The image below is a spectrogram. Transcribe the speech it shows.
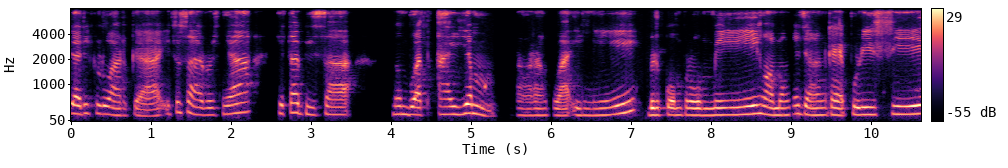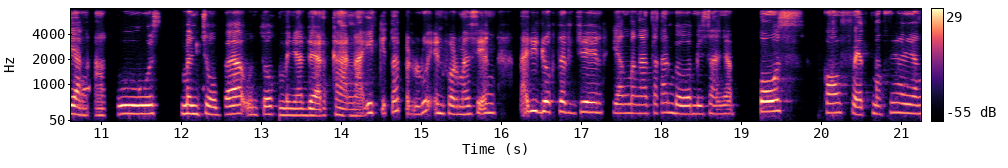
dari keluarga itu seharusnya kita bisa membuat ayem orang tua ini berkompromi, ngomongnya jangan kayak polisi yang halus, mencoba untuk menyadarkan. Nah, kita perlu informasi yang tadi Dokter Jane yang mengatakan bahwa misalnya post COVID, maksudnya yang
